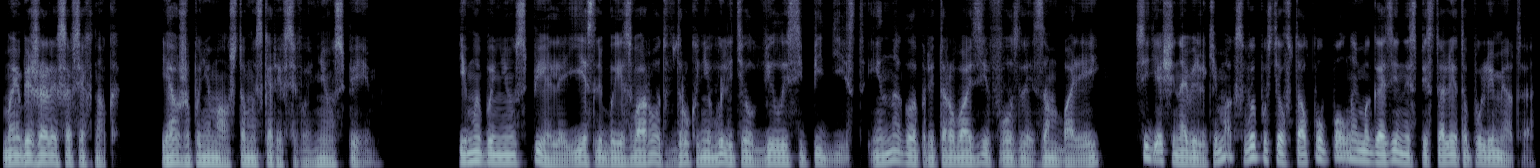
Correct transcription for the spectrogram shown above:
Мы бежали со всех ног. Я уже понимал, что мы, скорее всего, не успеем. И мы бы не успели, если бы из ворот вдруг не вылетел велосипедист и, нагло притормозив возле зомбарей, сидящий на велике Макс выпустил в толпу полный магазин из пистолета пулемета.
